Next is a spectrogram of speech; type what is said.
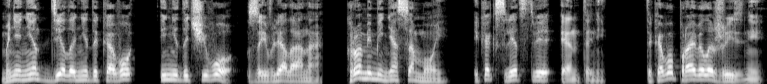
«Мне нет дела ни до кого и ни до чего», заявляла она, «кроме меня самой» и, как следствие, Энтони. Таково правило жизни,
